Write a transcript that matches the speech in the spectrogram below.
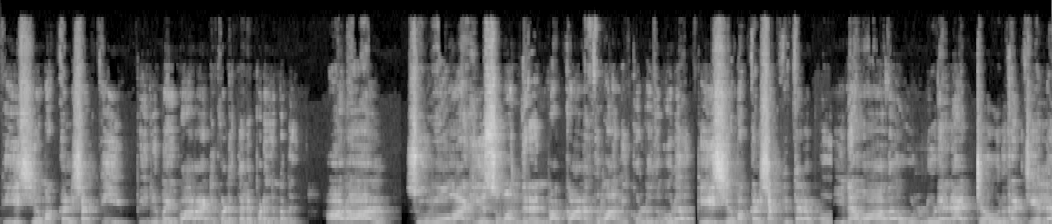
தேசிய மக்கள் சக்தி பெருமை பாராட்டிக் கொள்ள தலைப்படுகின்றது ஆனால் சுமு ஆகிய சுமந்திரன் வக்காலத்து வாங்கிக் கொள்வது போல தேசிய மக்கள் சக்தி தரப்பு இனவாத உள்ளுடன் அற்ற ஒரு கட்சி அல்ல.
